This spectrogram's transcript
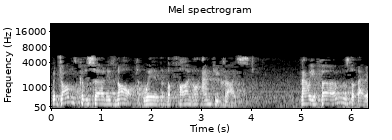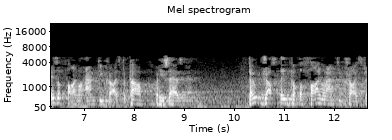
But John's concern is not with the final Antichrist. Now he affirms that there is a final Antichrist to come, but he says, don't just think of the final Antichrist to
